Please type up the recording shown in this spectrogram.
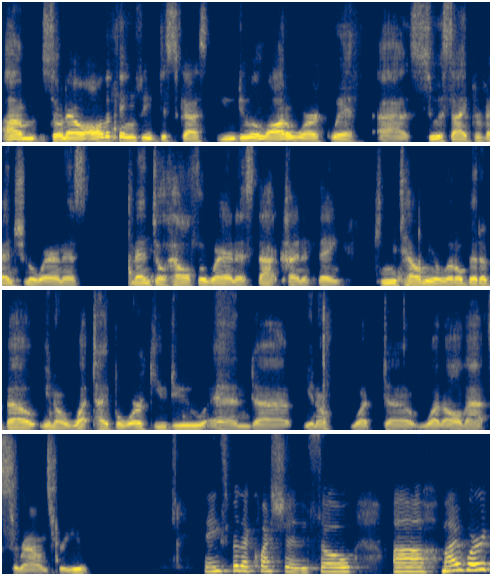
um, so now all the things we've discussed you do a lot of work with uh, suicide prevention awareness mental health awareness that kind of thing can you tell me a little bit about you know what type of work you do and uh, you know what uh, what all that surrounds for you Thanks for that question. So uh, my work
